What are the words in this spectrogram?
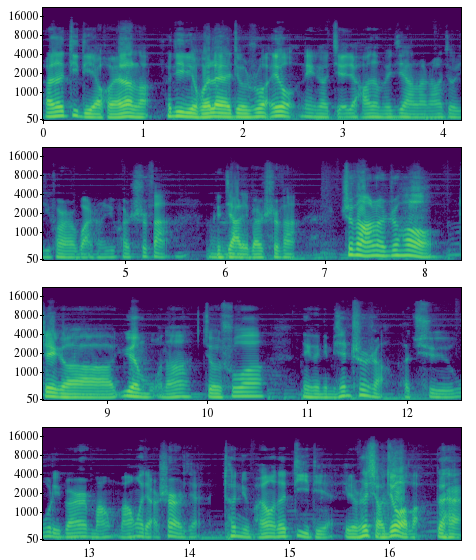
然后他弟弟也回来了，他弟弟回来就是说，哎呦，那个姐姐好久没见了，然后就一块儿晚上一块儿吃饭，跟家里边吃饭。吃饭完了之后，这个岳母呢就说。那个你们先吃上，我去屋里边忙忙活点事儿去。他女朋友的弟弟，也就是他小舅子，对，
